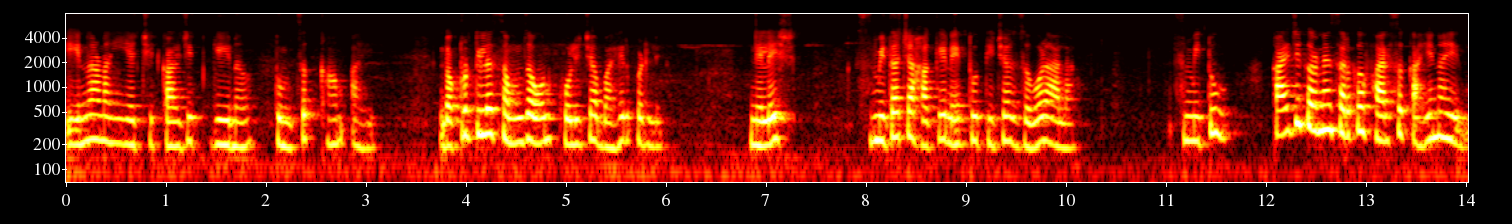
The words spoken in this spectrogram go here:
येणार नाही याची काळजी घेणं तुमचं काम आहे. डॉक्टर तिला समजावून खोलीच्या बाहेर पडले. निलेश स्मिताच्या हाकेने तो तिच्या जवळ आला. स्मितू काळजी करण्यासारखं फारसं काही नाही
